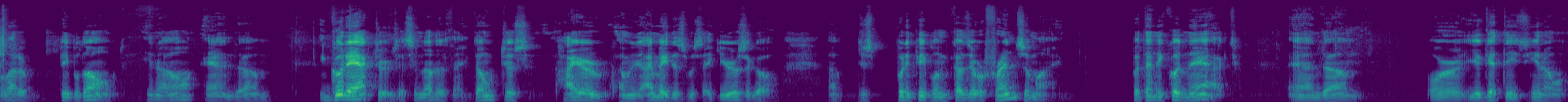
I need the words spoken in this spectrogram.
a lot of people don't, you know, and um, good actors. That's another thing. Don't just hire. I mean, I made this mistake years ago, uh, just putting people in because they were friends of mine, but then they couldn't act, and um, or you get these, you know,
